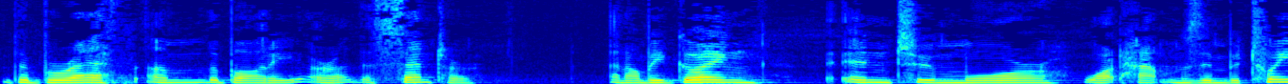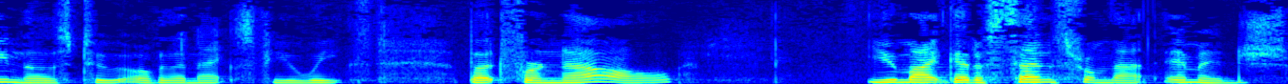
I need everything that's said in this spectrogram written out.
the breath and the body are at the center. And I'll be going into more what happens in between those two over the next few weeks. But for now, you might get a sense from that image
